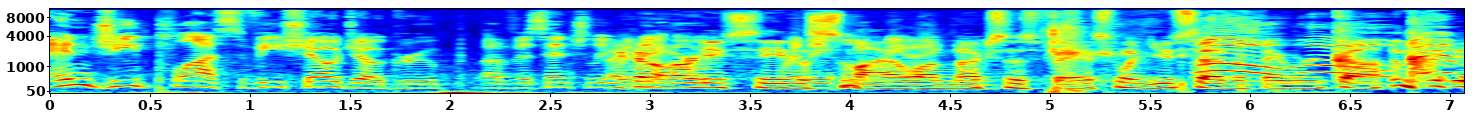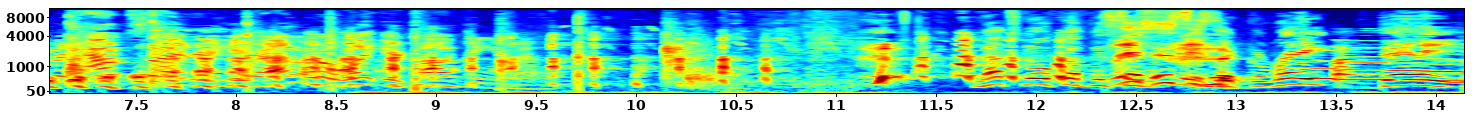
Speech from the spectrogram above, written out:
NG plus VShojo group of essentially. I where can they already own- see the they own smile on Nux's face when you said that they oh, were Whoa, gone. I am an outsider here. I don't know what you're talking about. Nux woke up and said, "This is a great day."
